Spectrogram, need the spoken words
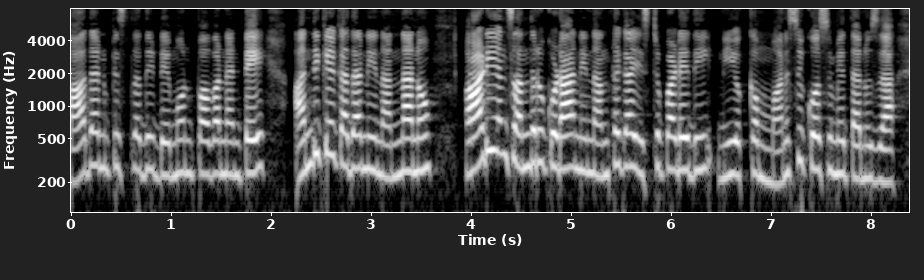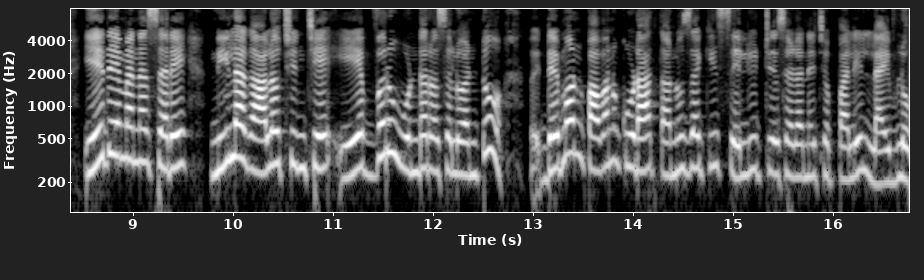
బాధ అనిపిస్తుంది డెమోన్ పవన్ అంటే. అందుకే కదా నేను అన్నాను ఆడియన్స్ అందరూ కూడా నేను అంతగా ఇష్టపడేది నీ యొక్క మనసు కోసమే తనుజ. ఏదేమైనా సరే నీలాగా ఆలోచించే ఎవ్వరూ ఉండరు అసలు అంటూ డెమోన్ పవన్ కూడా తనుజకి సెల్యూట్ చేశాడనే చెప్పాలి లైవ్లో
